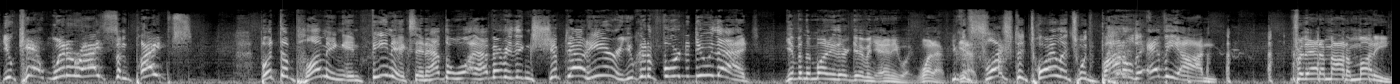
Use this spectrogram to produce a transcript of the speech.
You can't winterize some pipes. Put the plumbing in Phoenix and have the have everything shipped out here. You could afford to do that, given the money they're giving you. Anyway, whatever. You Yes. can flush the toilets with bottled Evian for that amount of money.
